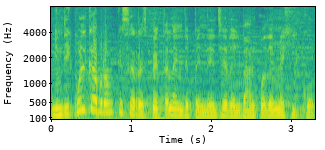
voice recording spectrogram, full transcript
indicó el cabrón que se respeta la independencia del Banco de México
